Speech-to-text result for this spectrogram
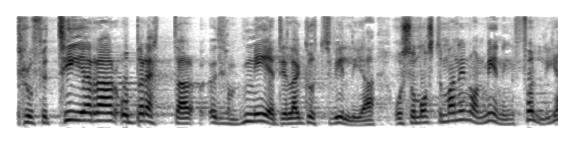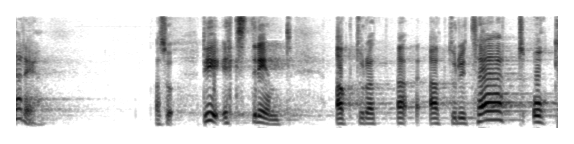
Profeterar och berättar, liksom meddelar Guds vilja och så måste man i någon mening följa det. Alltså, det är extremt auktoritärt och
